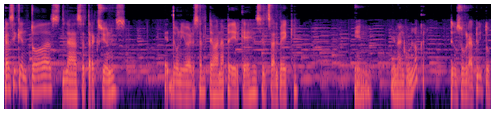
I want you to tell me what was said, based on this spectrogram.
casi que en todas las atracciones de Universal te van a pedir que dejes el salveque en, en algún local de uso gratuito.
